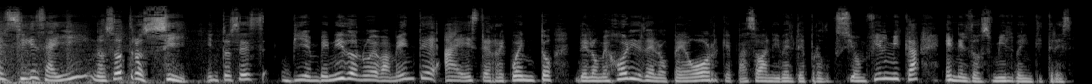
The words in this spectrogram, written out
Tal? ¿Sigues ahí? Nosotros sí. Entonces, bienvenido nuevamente a este recuento de lo mejor y de lo peor que pasó a nivel de producción fílmica en el 2023.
